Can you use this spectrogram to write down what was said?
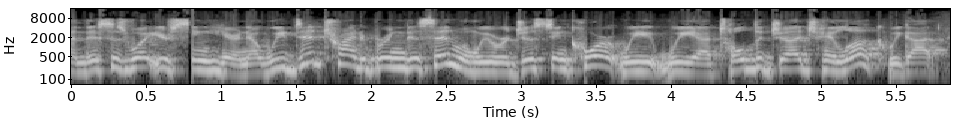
and this is what you're seeing here. Now, we did try to bring this in when we were just in court. We we uh, told the judge, "Hey, look, we got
